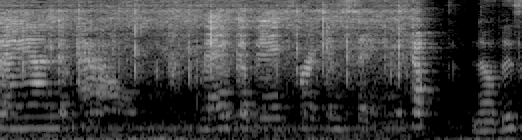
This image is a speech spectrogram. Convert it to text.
To stand out, make a big freaking scene. Now, this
